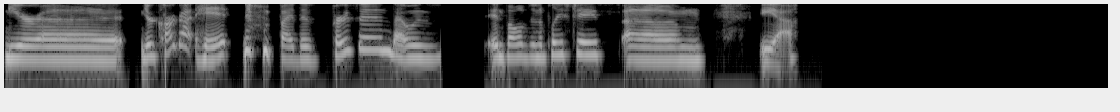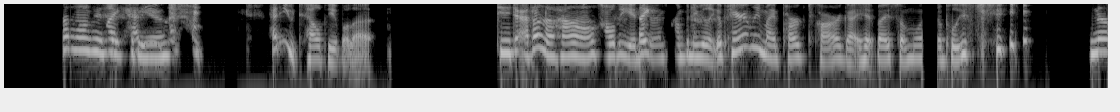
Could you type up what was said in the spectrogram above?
your uh your car got hit by this person that was involved in a police chase. Um yeah. How long is Like this how do you how do you tell people that? Dude, I don't know how. Call the Like- insurance company be like, apparently my parked car got hit by someone in a police chase. No,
